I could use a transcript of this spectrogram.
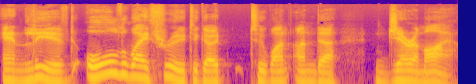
and lived all the way through to go to one under Jeremiah.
